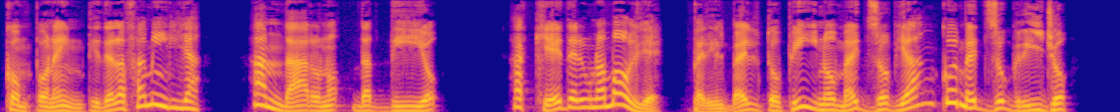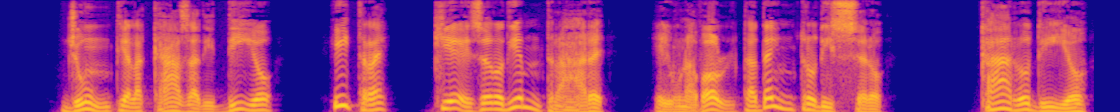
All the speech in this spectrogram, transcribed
componenti della famiglia, andarono da Dio a chiedere una moglie per il bel topino mezzo bianco e mezzo grigio. Giunti alla casa di Dio, i tre chiesero di entrare e una volta dentro dissero Caro Dio,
